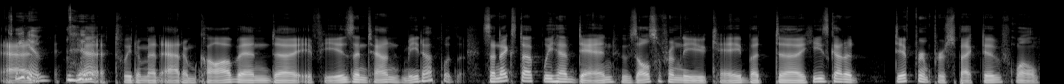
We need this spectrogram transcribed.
add, him. yeah, tweet him at Adam Cobb, and uh, if he is in town, meet up with him. So next up, we have Dan, who's also from the UK, but uh, he's got a different perspective. Well,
